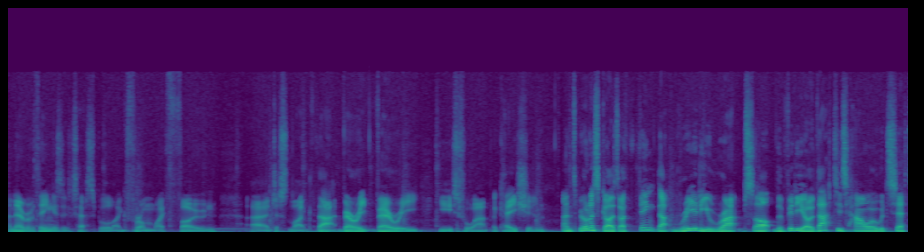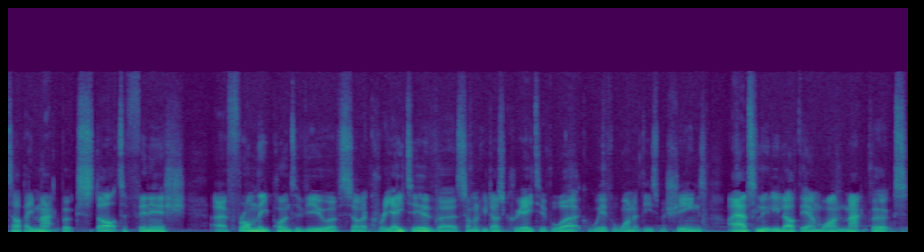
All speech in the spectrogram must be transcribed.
and everything is accessible like from my phone. Uh, just like that. Very, very useful application. And to be honest, guys, I think that really wraps up the video. That is how I would set up a MacBook start to finish uh, from the point of view of someone creative, uh, someone who does creative work with one of these machines. I absolutely love the M1 MacBooks,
